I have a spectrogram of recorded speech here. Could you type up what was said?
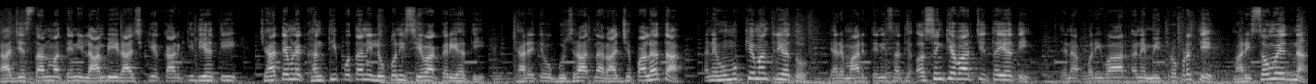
રાજસ્થાનમાં તેની લાંબી રાજકીય કારકિર્દી હતી, જ્યાં તેમણે ખંતથી પોતાની લોકોની સેવા કરી હતી. જ્યારે તેઓ ગુજરાતના રાજ્યપાલ હતા અને હું મુખ્યમંત્રી હતો, ત્યારે મારી તેની સાથે અસંખ્ય વાતચીત થઈ હતી. તેના પરિવાર અને મિત્રો પ્રત્યે મારી સંવેદના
